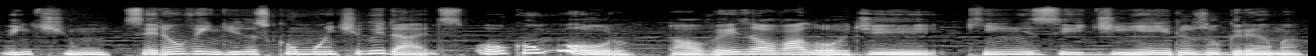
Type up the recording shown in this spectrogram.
21 serão vendidas como antiguidades ou como ouro, talvez ao valor de 15 dinheiros o grama.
